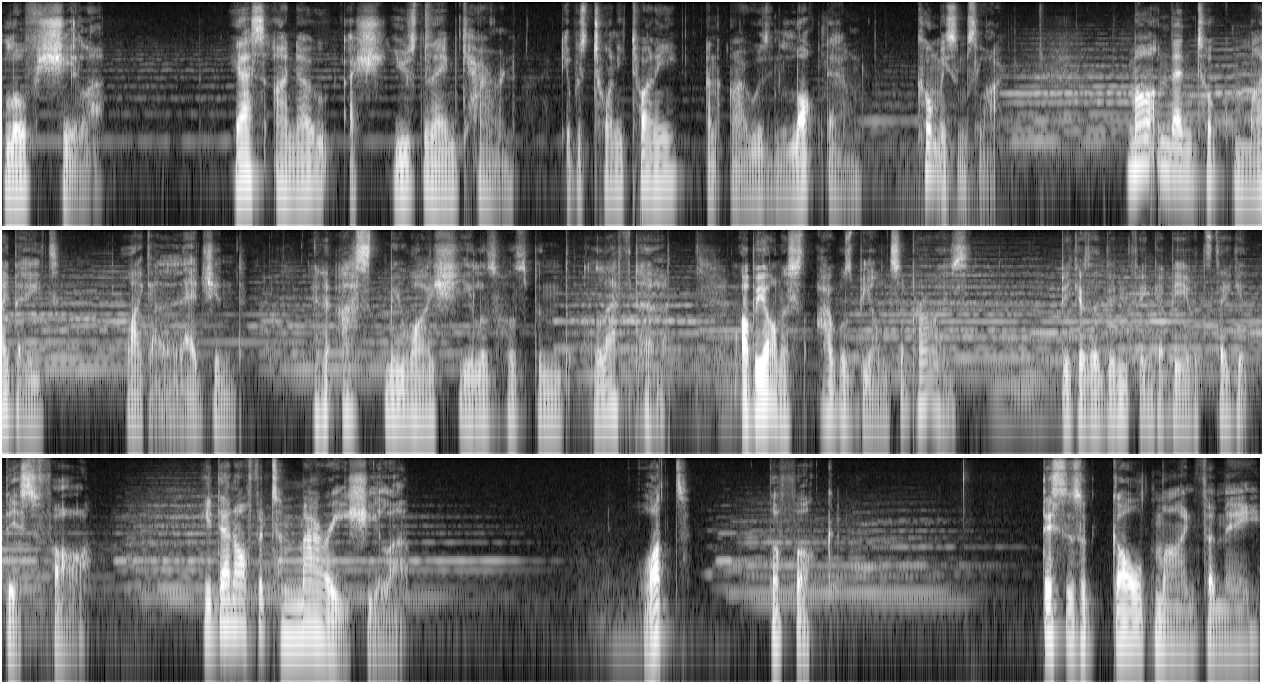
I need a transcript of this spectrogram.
Love Sheila. Yes, I know I used the name Karen. It was 2020 and I was in lockdown. Cut me some slack. Martin then took my bait like a legend and asked me why Sheila's husband left her. I'll be honest, I was beyond surprised because I didn't think I'd be able to take it this far. He then offered to marry Sheila. What the fuck? This is a gold mine for me,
